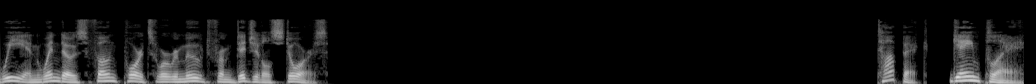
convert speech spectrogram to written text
Wii and Windows Phone ports were removed from digital stores. Gameplay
